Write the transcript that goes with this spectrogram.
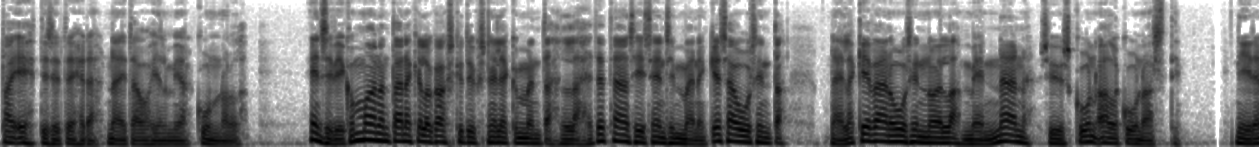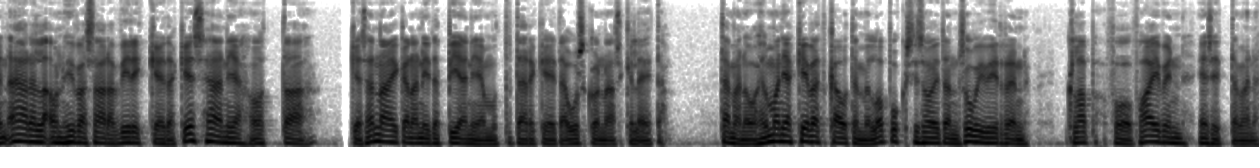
tai ehtisi tehdä näitä ohjelmia kunnolla. Ensi viikon maanantaina kello 21.40 lähetetään siis ensimmäinen kesäuusinta. Näillä kevään uusinnoilla mennään syyskuun alkuun asti. Niiden äärellä on hyvä saada virikkeitä kesään ja ottaa kesän aikana niitä pieniä mutta tärkeitä uskonaskeleita. Tämän ohjelman ja kevätkautemme lopuksi soitan Suvivirren Club for Fiven esittämänä.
